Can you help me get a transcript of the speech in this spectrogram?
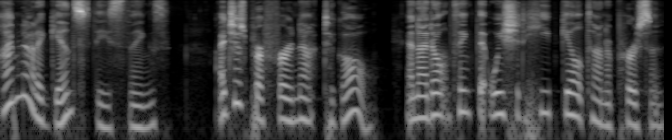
I'm not against these things. I just prefer not to go. And I don't think that we should heap guilt on a person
